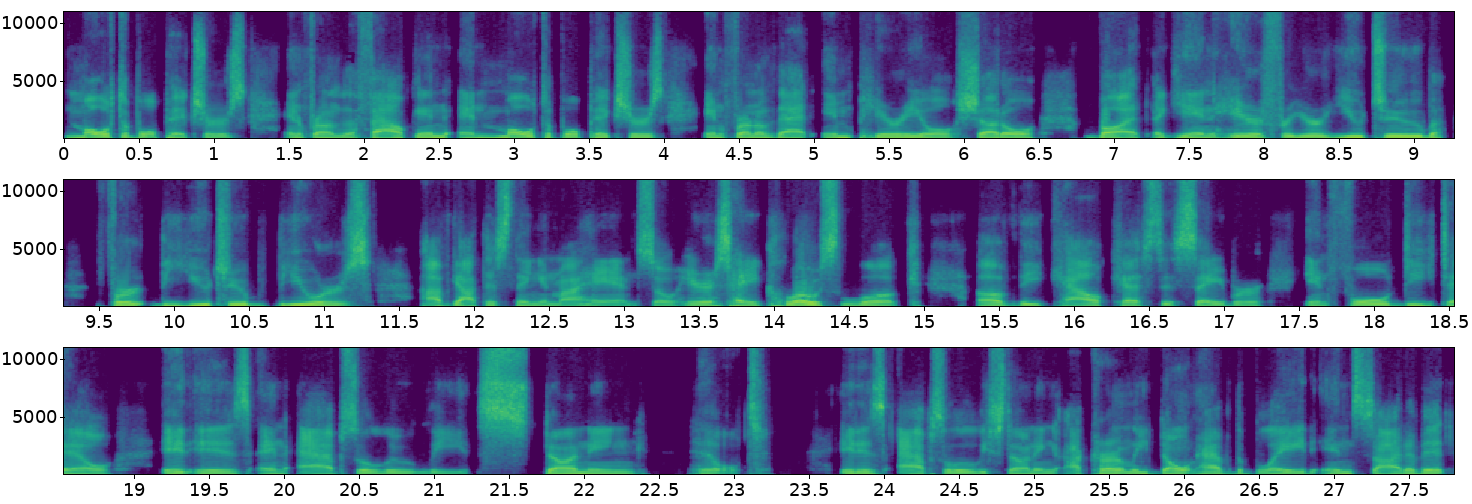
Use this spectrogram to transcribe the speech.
multiple pictures in front of the Falcon, and multiple pictures in front of that Imperial shuttle. But again, here for your YouTube, for the YouTube viewers, I've got this thing in my hand. So here's a close look of the Cal Kestis Saber in full detail. It is an absolutely stunning hilt. It is absolutely stunning. I currently don't have the blade inside of it,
